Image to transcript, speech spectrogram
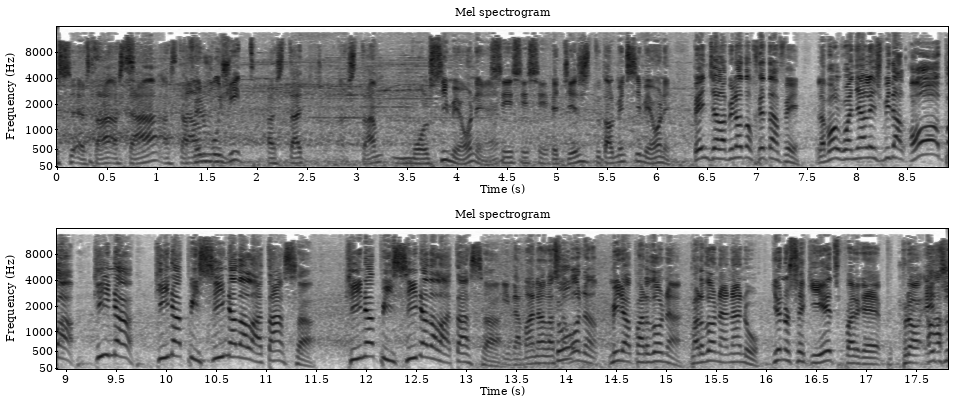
És, està, està, està Està fent... embogit. Està, està molt Simeone, eh? Sí, sí, sí. Aquest gest és totalment Simeone. Penja la pilota al Getafe. La vol guanyar Aleix Vidal. Opa! Quina, quina piscina de la tassa! Quina piscina de la tassa! I demana la Tu, segona. Mira, perdona, perdona, nano. Jo no sé qui ets, perquè, però ets,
